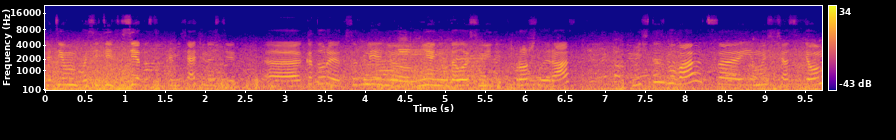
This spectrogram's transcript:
Хотим посетить все достопримечательности, э, которые, к сожалению, мне не удалось увидеть в прошлый раз. Мечты сбываются, и мы сейчас идем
